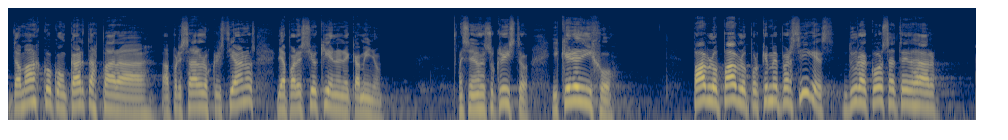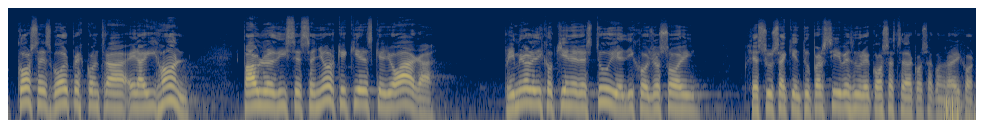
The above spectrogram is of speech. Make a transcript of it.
Damasco con cartas para apresar a los cristianos, le apareció quién en el camino? El Señor Jesucristo. ¿Y qué le dijo? Pablo, Pablo, ¿por qué me persigues? Dura cosa te dar cosas, golpes contra el aguijón. Pablo le dice, Señor, ¿qué quieres que yo haga? Primero le dijo, ¿quién eres tú? Y él dijo, yo soy Jesús a quien tú percibes, dure cosas, te da cosas contra el aguijón.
